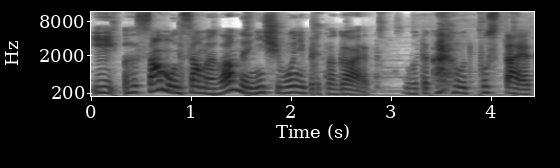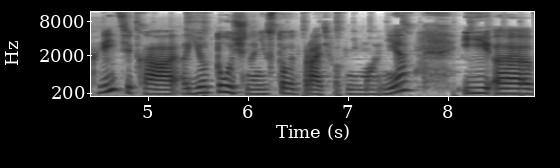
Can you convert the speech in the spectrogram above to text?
И сам он, самое главное, ничего не предлагает вот такая вот пустая критика, ее точно не стоит брать во внимание. И э,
